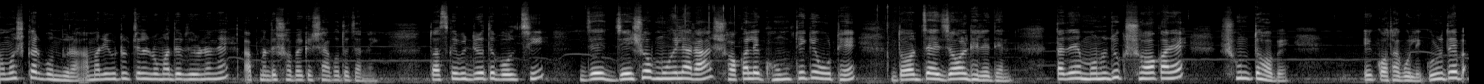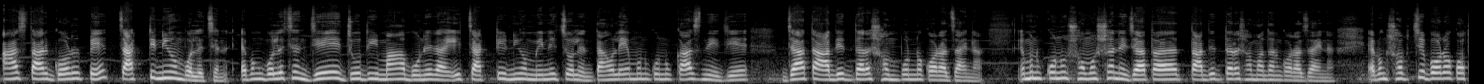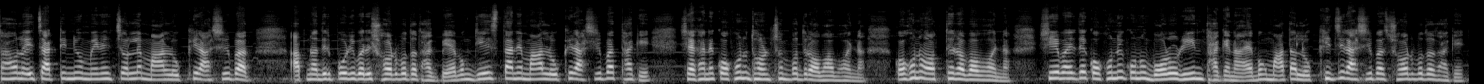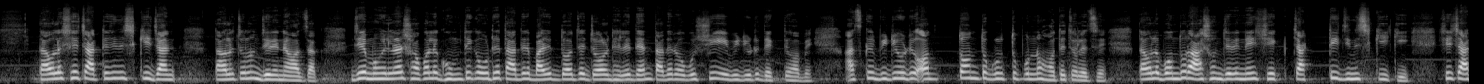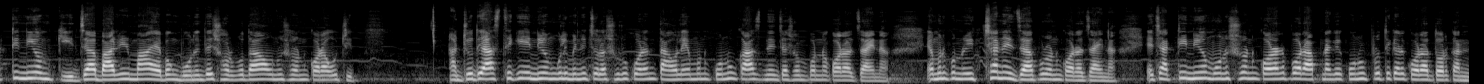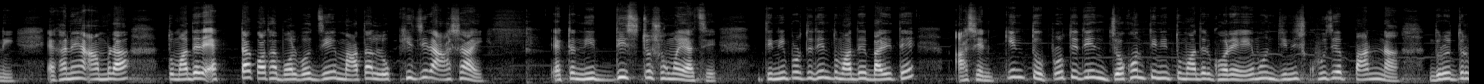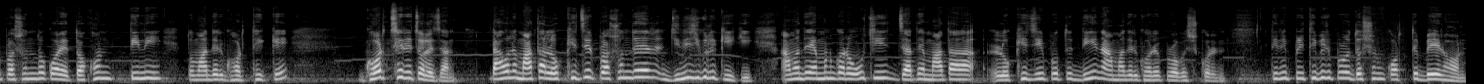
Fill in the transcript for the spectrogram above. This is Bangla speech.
নমস্কার বন্ধুরা, আমার ইউটিউব চ্যানেল রুমাদেব জুরনানে আপনাদের সবাইকে স্বাগত জানাই। তো আজকে ভিডিওতে বলছি যে, যেসব মহিলারা সকালে ঘুম থেকে উঠে দরজায় জল ঢেলে দেন, তাদের মনোযোগ সহকারে শুনতে হবে। এই কথাগুলি। গুরুদেব আজ তার গল্পে চারটি নিয়ম বলেছেন এবং বলেছেন যে, যদি মা বোনেরা এই চারটি নিয়ম মেনে চলেন, তাহলে এমন কোনো কাজ নেই যে, যা তাদের দ্বারা সম্পন্ন করা যায় না। এমন কোনো সমস্যা নেই যা তাদের দ্বারা সমাধান করা যায় না। এবং সবচেয়ে বড় কথা হলো, এই চারটি নিয়ম মেনে চললে মা লক্ষ্মীর আশীর্বাদ আপনাদের পরিবারে সর্বদা থাকবে এবং যে স্থানে মা লক্ষ্মীর আশীর্বাদ থাকে, সেখানে কখনো ধন সম্পদের অভাব হয় না, কখনো অর্থের অভাব হয় না। সে বাড়িতে কখনোই কোনো বড় ঋণ থাকে না এবং মাতা লক্ষ্মীজির আশীর্বাদ সর্বদা থাকে। তাহলে সেই চারটি জিনিস কি জান তাহলে চলুন জেনে নেওয়া যাক। যে মহিলারা সকালে ঘুম থেকে উঠে তাদের বাড়ির দরজায় জল ঢেলে দেন, তাদের অবশ্যই এই ভিডিওটি দেখতে হবে। আজকের ভিডিওটি অত্যন্ত গুরুত্বপূর্ণ হতে চলেছে। তাহলে বন্ধুরা আসুন জেনে নেই সে চারটি জিনিস কি কি? সেই চারটি নিয়ম কি যা বাড়ির মা এবং বোনেদের সর্বদা অনুসরণ করা উচিত? আর যদি আজ থেকে এই নিয়মগুলি মেনে চলা শুরু করেন, তাহলে এমন কোনো কাজ নেই যা সম্পন্ন করা যায় না। এমন কোনো ইচ্ছা নেই যা পূরণ করা যায় না। এই চারটি নিয়ম অনুসরণ করার পর আপনাকে কোনো প্রতিকার করার দরকার নেই। এখানে আমরা তোমাদের একটা কথা বলব যে, মাতা লক্ষ্মীজির আশায় একটা নির্দিষ্ট সময় আছে। তিনি প্রতিদিন তোমাদের বাড়িতে আসেন। কিন্তু প্রতিদিন যখন তিনি তোমাদের ঘরে এমন জিনিস খুঁজে পান না, দরিদ্র পছন্দ করে, তখন তিনি তোমাদের ঘর থেকে ঘর ছেড়ে চলে যান। তাহলে মাতা লক্ষ্মীজির পছন্দের জিনিসগুলি কি কি? আমাদের এমন করা উচিত যাতে মাতা লক্ষ্মীজি প্রতিদিন আমাদের ঘরে প্রবেশ করেন। তিনি পৃথিবীর পরিদর্শন করতে বের হন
